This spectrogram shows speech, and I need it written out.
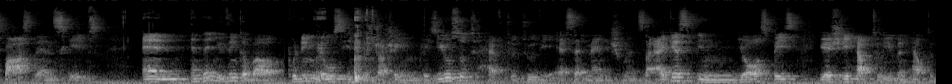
sparse landscapes and, and then you think about putting those infrastructure in place. You also have to do the asset management side. I guess in your space, you actually have to even help to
